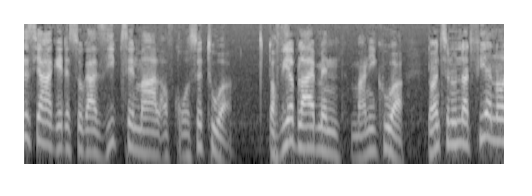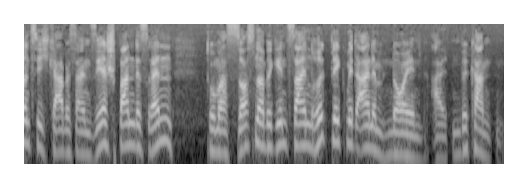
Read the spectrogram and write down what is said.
Dieses Jahr geht es sogar 17 Mal auf große Tour. Doch wir bleiben in Manikur. 1994 gab es ein sehr spannendes Rennen. Thomas Sossner beginnt seinen Rückblick mit einem neuen alten Bekannten.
